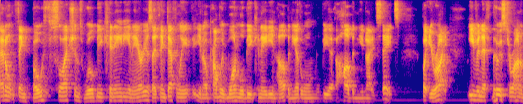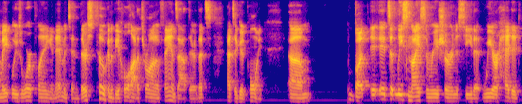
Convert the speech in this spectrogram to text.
I, don't think both selections will be Canadian areas. I think definitely, you know, probably one will be a Canadian hub and the other one will be a hub in the United States. But you're right. Even if those Toronto Maple Leafs were playing in Edmonton, there's still going to be a whole lot of Toronto fans out there. That's that's a good point. Um, but it, it's at least nice and reassuring to see that we are headed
